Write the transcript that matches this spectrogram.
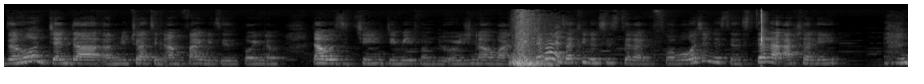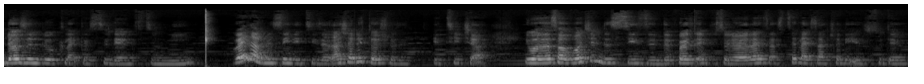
the whole gender um, neutral thing i'm fine with it but you know that was the change they made from the original one i never exactly noticed stella before but watching this thing stella actually doesn't look like a student to me. When i've been seeing the teasers i actually thought she was a, teacher. It was as i was watching this season the first episode i realized that stella is actually a student.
